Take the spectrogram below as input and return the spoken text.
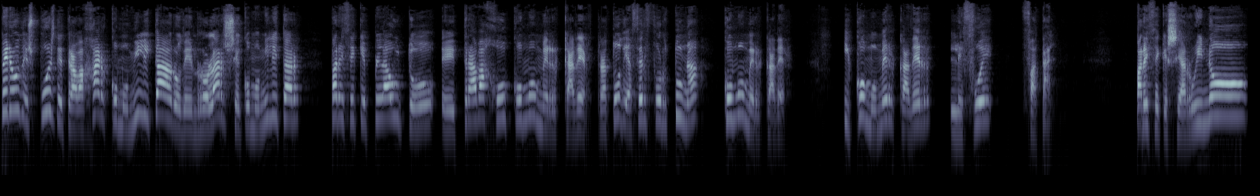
pero después de trabajar como militar o de enrolarse como militar, parece que Plauto eh, trabajó como mercader, trató de hacer fortuna como mercader. Y como mercader le fue fatal. Parece que se arruinó,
